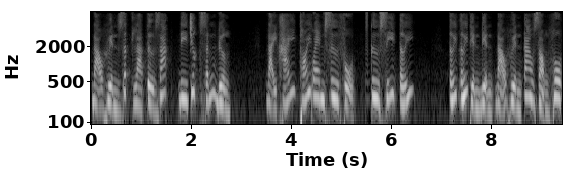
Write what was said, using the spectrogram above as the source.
Đạo huyền rất là tự giác, đi trước dẫn đường. Đại khái thói quen sư phụ, cư sĩ tới. Tới tới thiền điện đạo huyền cao giọng hô.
